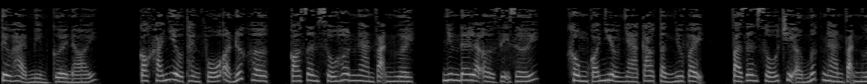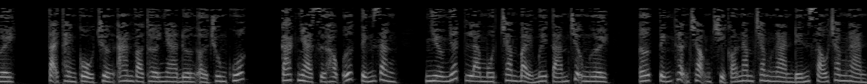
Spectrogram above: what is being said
Tiêu Hải mỉm cười nói. Có khá nhiều thành phố ở nước hơ, có dân số hơn ngàn vạn người, nhưng đây là ở dị giới. Không có nhiều nhà cao tầng như vậy, và dân số chỉ ở mức ngàn vạn người. Tại thành cổ Trường An vào thời nhà đường ở Trung Quốc, các nhà sử học ước tính rằng nhiều nhất là 178 triệu người, ước tính thận trọng chỉ có 500 ngàn đến 600 ngàn.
